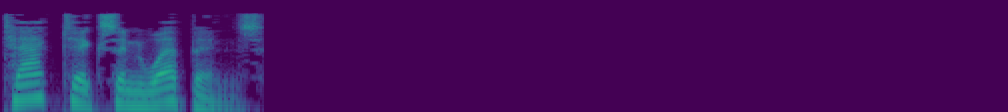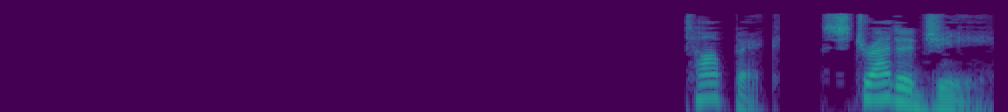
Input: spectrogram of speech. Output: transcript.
Tactics and weapons Topic: Strategy.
